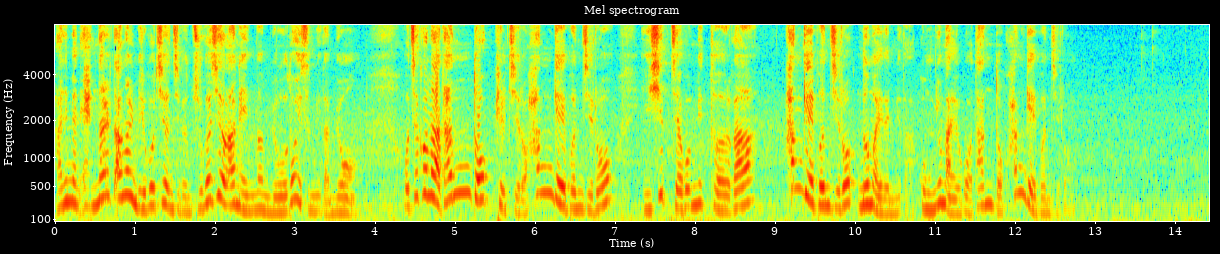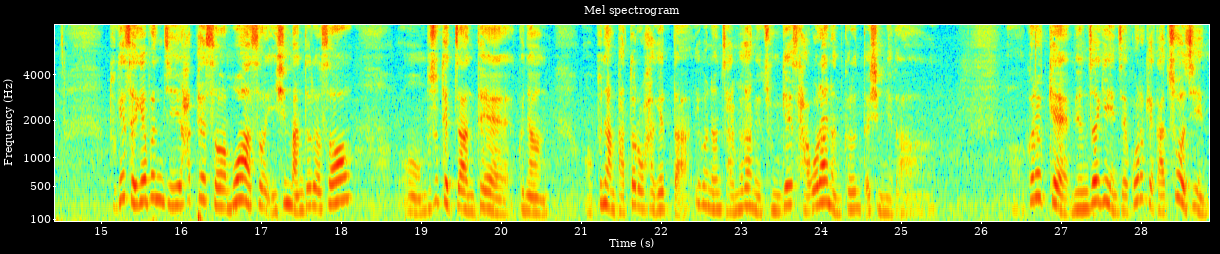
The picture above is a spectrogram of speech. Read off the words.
아니면 옛날 땅을 밀고 지은 집은 주거지역 안에 있는 묘도 있습니다. 묘. 어쨌거나 단독 필지로 한 개 번지로 20제곱미터가 한 개 번지로 넘어야 됩니다. 공유 말고 단독 한 개 번지로. 두 개, 세 개 번지 합해서 모아서 20 만들어서 어, 무주택자한테 그냥 어, 분양 받도록 하겠다. 이거는 잘못하면 중개 사고라는 그런 뜻입니다. 어, 그렇게 면적이 이제 그렇게 갖추어진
